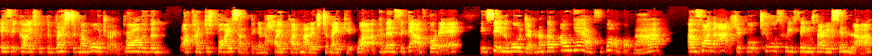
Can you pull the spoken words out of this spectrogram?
if it goes with the rest of my wardrobe rather than like I'd just buy something and hope I'd manage to make it work and then forget I've got it. It's sitting in the wardrobe and I go, oh yeah, I forgot I got that and find that actually I've bought two or three things very similar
